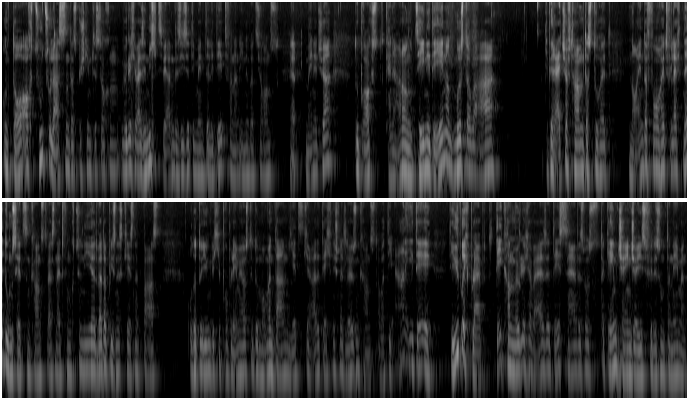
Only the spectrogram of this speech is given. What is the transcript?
und da auch zuzulassen, dass bestimmte Sachen möglicherweise nichts werden, das ist ja die Mentalität von einem Innovationsmanager. Ja. Du brauchst, keine Ahnung, zehn Ideen und musst aber auch die Bereitschaft haben, dass du halt neun davon halt vielleicht nicht umsetzen kannst, weil es nicht funktioniert, weil der Business Case nicht passt oder du irgendwelche Probleme hast, die du momentan jetzt gerade technisch nicht lösen kannst. Aber die eine Idee, die übrig bleibt, die kann möglicherweise das sein, das was der Game Changer ist für das Unternehmen.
